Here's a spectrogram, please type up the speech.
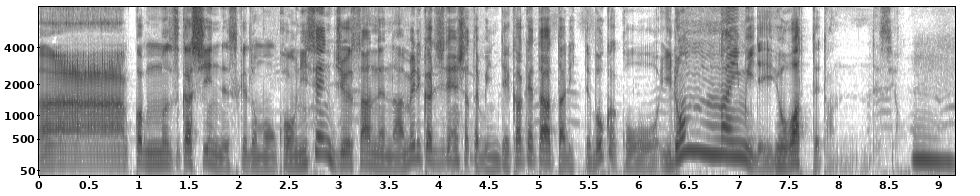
あーこれ難しいんですけどもこう2013年のアメリカ自転車旅に出かけたあたりって僕はこういろんな意味で弱ってたんですよ。うん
